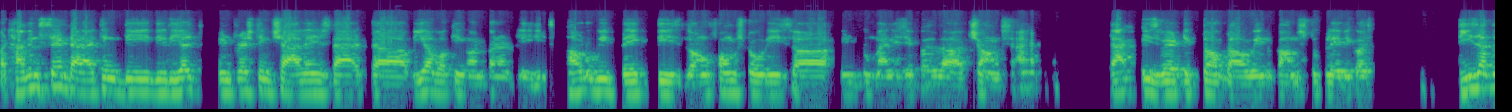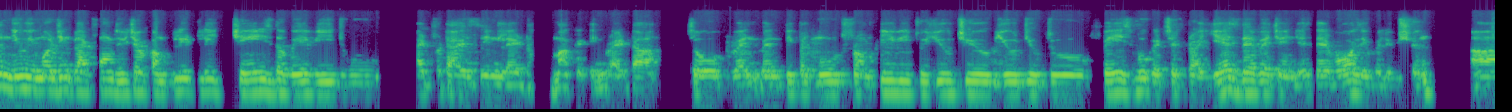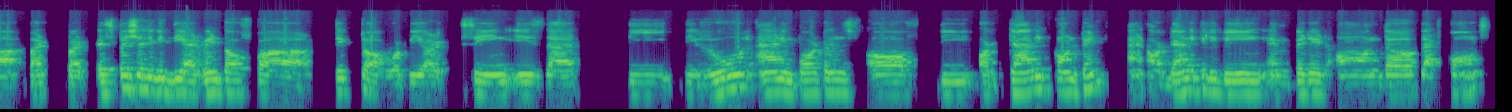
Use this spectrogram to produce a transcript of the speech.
but having said that, I think the, the real interesting challenge that uh, we are working on currently is how do we break these long form stories uh, into manageable uh, chunks? And that is where TikTok Douyin comes to play because these are the new emerging platforms which have completely changed the way we do advertising led marketing, right? Uh, so when when people moved from TV to YouTube, YouTube to Facebook, etc., yes, there were changes. There was evolution, uh, but but especially with the advent of uh, TikTok, what we are seeing is that the the role and importance of the organic content and organically being embedded on the platforms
